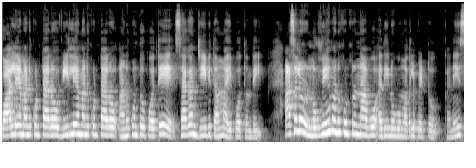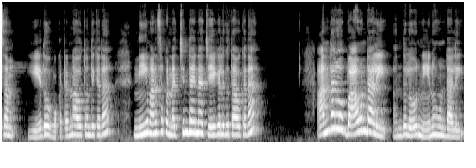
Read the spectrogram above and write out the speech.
వాళ్ళేమనుకుంటారో వీళ్ళేమనుకుంటారో అనుకుంటూ పోతే సగం జీవితం అయిపోతుంది. అసలు నువ్వేమనుకుంటున్నావో అది నువ్వు మొదలుపెట్టు. కనీసం ఏదో ఒకటన్నా అవుతుంది కదా? నీ మనసుకు నచ్చిందైనా చేయగలుగుతావు కదా? అందరూ బాగుండాలి అందులో నేను ఉండాలి.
